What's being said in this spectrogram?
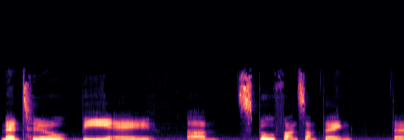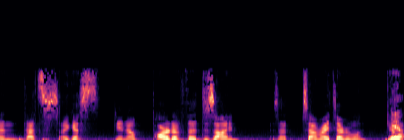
meant to be a um, spoof on something, then that's I guess you know part of the design. Does that sound right to everyone? Yeah.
